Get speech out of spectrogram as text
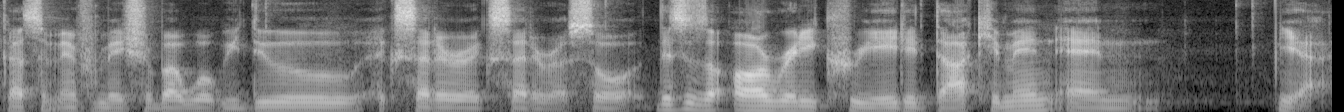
got some information about what we do, etc., etc. So this is an already created document and yeah,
